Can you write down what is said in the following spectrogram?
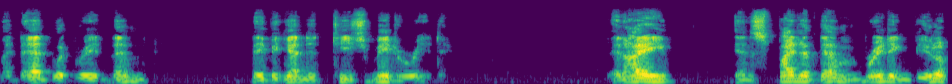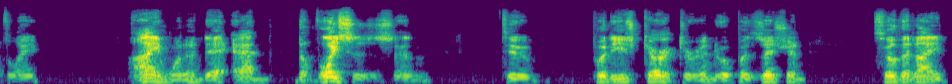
my dad would read, then they began to teach me to read. And I, in spite of them reading beautifully, I wanted to add the voices and to put each character into a position so that I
